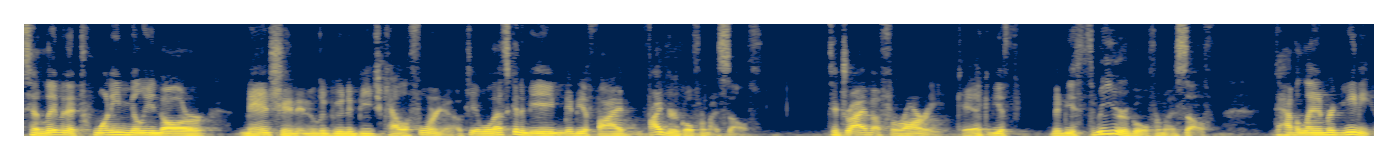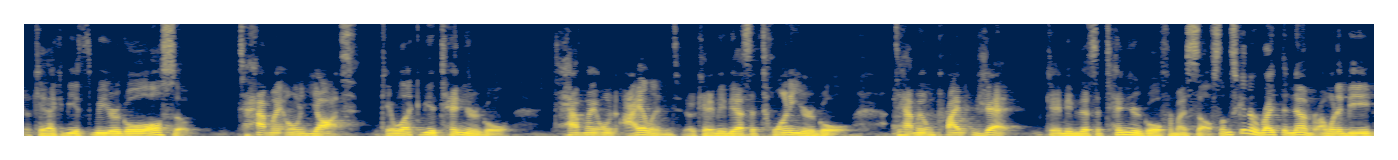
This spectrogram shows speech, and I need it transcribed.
To live in a $20 million mansion in Laguna Beach, California. Okay, well, that's going to be maybe a five, five year goal for myself. To drive a Ferrari. Okay, that could be a, maybe a three year goal for myself. To have a Lamborghini. Okay, that could be a three year goal also. To have my own yacht. Okay, well, that could be a 10 year goal. To have my own island. Okay, maybe that's a 20 year goal. To have my own private jet Okay, maybe that's a 10 year goal for myself. So I'm just going to write the number. I want to be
